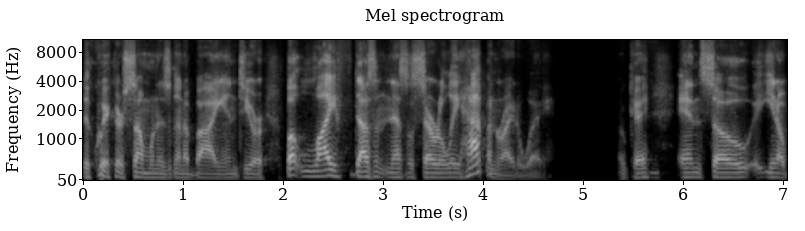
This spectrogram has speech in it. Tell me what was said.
the quicker someone is going to buy into your but life doesn't necessarily happen right away okay mm-hmm. and so you know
